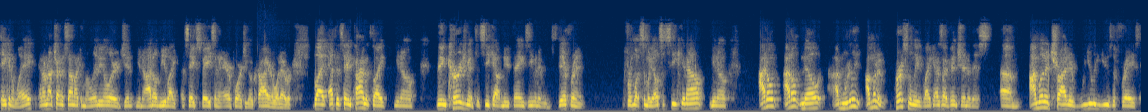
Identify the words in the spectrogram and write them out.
taken away. And I'm not trying to sound like a millennial or a gen, you know I don't need like a safe space in an airport to go cry or whatever. But at the same time, it's like you know the encouragement to seek out new things, even if it's different from what somebody else is seeking out. You know, I don't I don't know. I'm really I'm gonna personally like as I venture into this, um, I'm gonna try to really use the phrase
